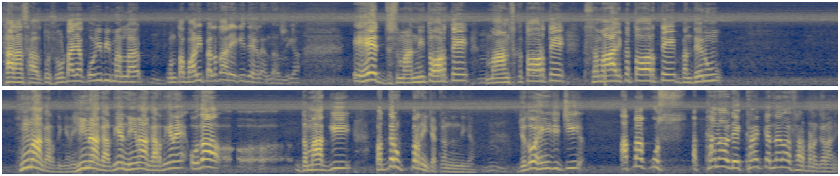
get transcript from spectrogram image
18 ਸਾਲ ਤੋਂ ਛੋਟਾ ਜਾਂ ਕੋਈ ਵੀ ਮੰਨ ਲਾ ਹੁਣ ਤਾਂ ਬਾਹਲੀ ਪਹਿਲਾਂ ਤਾਂ ਰੇਕ ਹੀ ਦੇਖ ਲੈਂਦਾ ਸੀਗਾ। ਇਹ ਜਿਸਮਾਨੀ ਤੌਰ ਤੇ, ਮਾਨਸਿਕ ਤੌਰ ਤੇ, ਸਮਾਜਿਕ ਤੌਰ ਤੇ ਬੰਦੇ ਨੂੰ ਹੂਣਾ ਕਰਦੀਆਂ ਨੇ, ਹੀਣਾ ਕਰਦੀਆਂ, ਨੀਵਾ ਕਰਦੀਆਂ ਨੇ, ਉਹਦਾ ਦਿਮਾਗੀ ਪੱਧਰ ਉੱਪਰ ਨਹੀਂ ਚੱਕਣ ਦਿੰਦੀਆਂ। ਜਦੋਂ ਅਸੀਂ ਜੀ ਚੀਜ਼ ਆਪਾਂ ਕੁਛ ਅੱਖਾਂ ਨਾਲ ਦੇਖਾਂਗੇ, ਕੰਨਾਂ ਨਾਲ ਸਰਵਣ ਕਰਾਂਗੇ।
